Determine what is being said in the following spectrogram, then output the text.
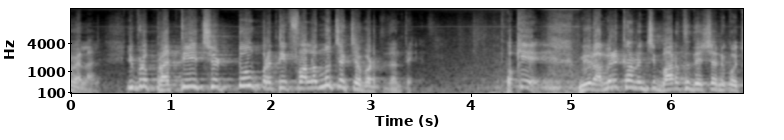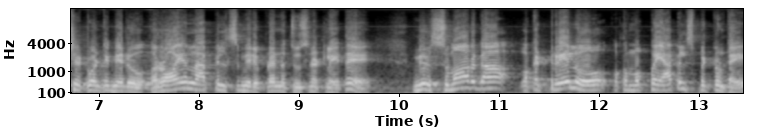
వెళ్ళాలి. ఇప్పుడు ప్రతి చెట్టు ప్రతి ఫలము చెక్ చేయబడుతుంది అంతే ఓకే? మీరు అమెరికా నుంచి భారతదేశానికి వచ్చేటువంటి మీరు రాయల్ యాపిల్స్ మీరు ఎప్పుడైనా చూసినట్లయితే మీరు సుమారుగా ఒక ట్రేలో ఒక ముప్పై యాపిల్స్ పెట్టుంటాయి.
